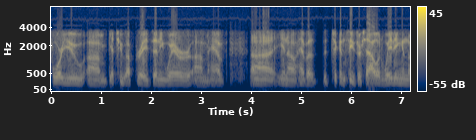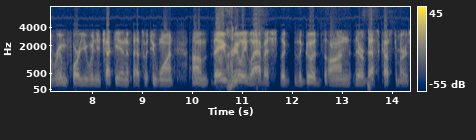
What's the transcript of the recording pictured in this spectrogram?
for you, um, get you upgrades anywhere, um, have uh, you know, have a chicken Caesar salad waiting in the room for you when you check in, if that's what you want. Um, they really lavish the the goods on their best customers.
